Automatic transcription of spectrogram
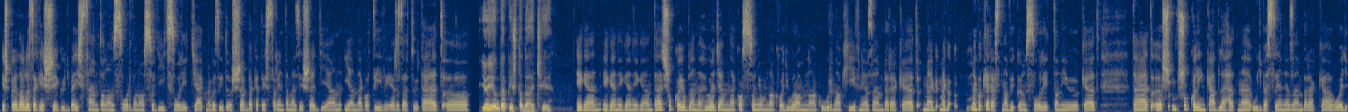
és például az egészségügyben is számtalanszor van az, hogy így szólítják meg az idősebbeket, és szerintem ez is egy ilyen, ilyen negatív érzetű, tehát... Uh... Jöjjön be Pista bácsi! Igen, igen, igen, igen. Tehát sokkal jobb lenne hölgyemnek, asszonyomnak, vagy uramnak, úrnak hívni az embereket, meg, meg, meg a keresztnevükön szólítani őket. Tehát sokkal inkább lehetne úgy beszélni az emberekkel, hogy,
